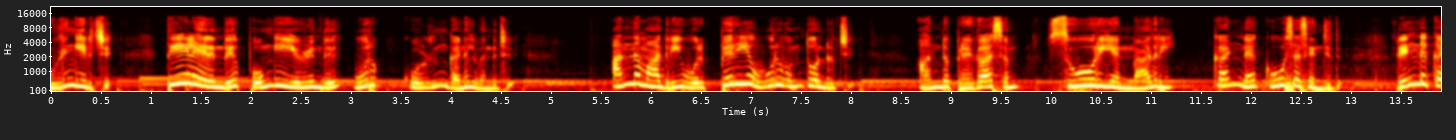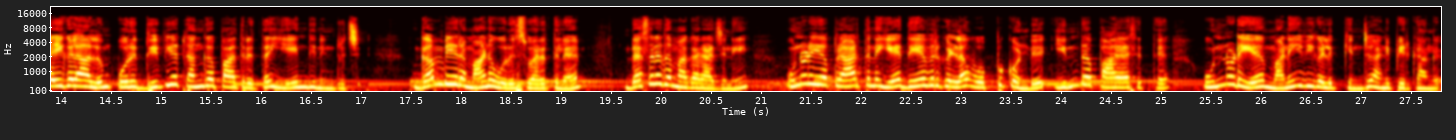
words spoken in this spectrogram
முழுங்கிருச்சு. தீயில இருந்து பொங்கி எழுந்து ஒரு கொழுங்கனல் வந்துச்சு. அந்த மாதிரி ஒரு பெரிய உருவம் தோன்றுச்சு. அந்த பிரகாசம் சூரியன் மாதிரி கண்ணை கூச செஞ்சுது. ரெண்டு கைகளாலும் ஒரு திவ்ய தங்க பாத்திரத்தை ஏந்தி நின்றுச்சு. கம்பீரமான ஒரு ஸ்வரத்துல தசரத மகாராஜனே உன்னுடைய பிரார்த்தனையை தேவர்கள்லாம் ஒப்புக்கொண்டு இந்த பாயாசத்தை உன்னுடைய மனைவிகளுக்கென்று அனுப்பியிருக்காங்க.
